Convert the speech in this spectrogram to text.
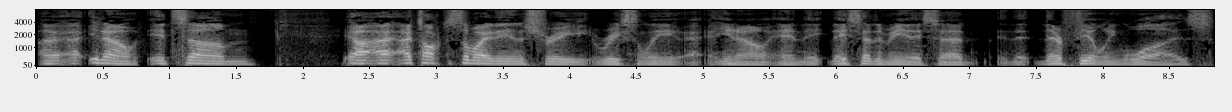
I, I, you know, it's um, yeah. I, I, talked to somebody in the industry recently, uh, you know, and they, they said to me, they said that their feeling was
